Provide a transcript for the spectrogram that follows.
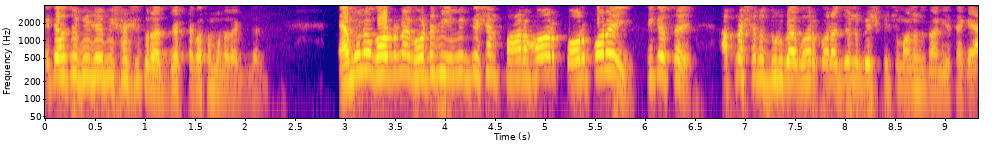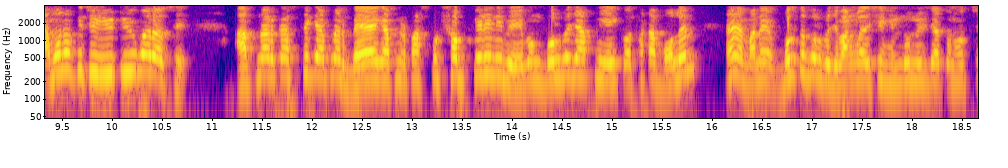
এটা হচ্ছে বিজেপি শাসিত রাজ্য, একটা কথা মনে রাখবেন। এমনও ঘটনা ঘটে যে ইমিগ্রেশন পার হওয়ার পর পরেই, ঠিক আছে, আপনার সাথে দুর্ব্যবহার করার জন্য বেশ কিছু মানুষ দাঁড়িয়ে থাকে। এমনও কিছু ইউটিউবার আছে, আপনার কাছ থেকে আপনার ব্যাগ, আপনার পাসপোর্ট সব কেড়ে নিবে এবং বলবে যে আপনি এই কথাটা বলেন হ্যাঁ মানে বলতে বলবে যে বাংলাদেশে হিন্দু নির্যাতন হচ্ছে,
